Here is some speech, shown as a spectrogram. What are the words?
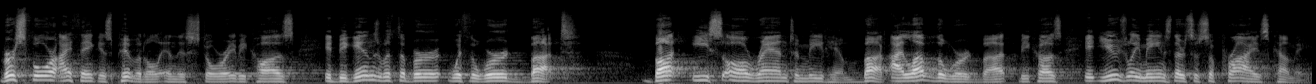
Verse 4, I think, is pivotal in this story because it begins with the, with the word but. But Esau ran to meet him. But. I love the word but because it usually means there's a surprise coming.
